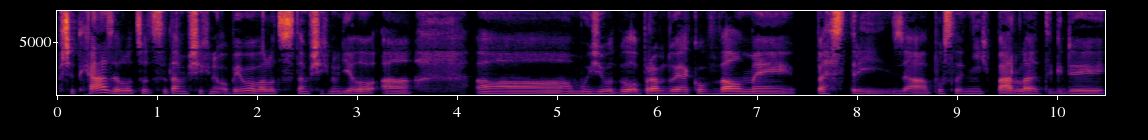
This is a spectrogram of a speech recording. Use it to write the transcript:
předcházelo, co se tam všechno objevovalo, co se tam všechno dělo a uh, můj život byl opravdu jako velmi pestrý za posledních pár let, kdy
